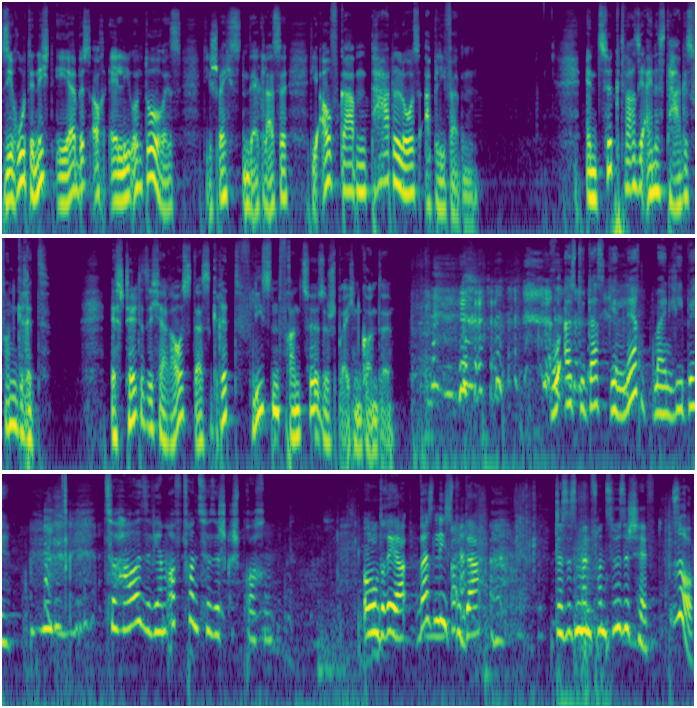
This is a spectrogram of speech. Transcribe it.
Sie ruhte nicht eher, bis auch Elli und Doris, die Schwächsten der Klasse, die Aufgaben tadellos ablieferten. Entzückt war sie eines Tages von Grit. Es stellte sich heraus, dass Grit fließend Französisch sprechen konnte. Wo hast du das gelernt, mein Liebe? Zu Hause, wir haben oft Französisch gesprochen. Andrea, was liest du da? Das ist mein Französischheft. So,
